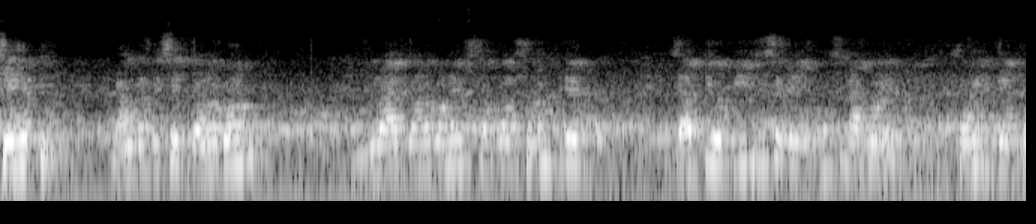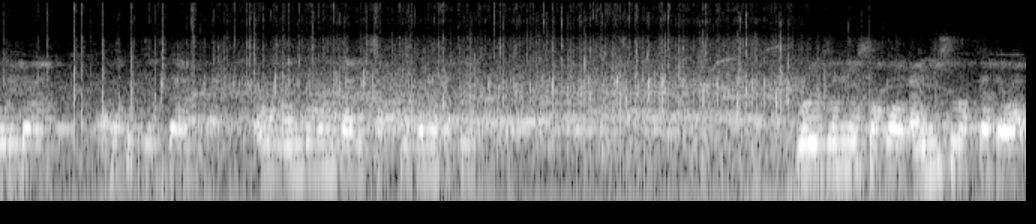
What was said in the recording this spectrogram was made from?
সেহেতু বাংলাদেশের জনগণ, জুলাই জনগণের সকল শহীদদের জাতীয় বীর হিসেবে ঘোষণা করে শহীদদের পরিবার, আহত যোদ্ধা এবং আন্দোলনকারী ছাত্র জনতাকে প্রয়োজনীয় সকল আইনি সুরক্ষা দেওয়ার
